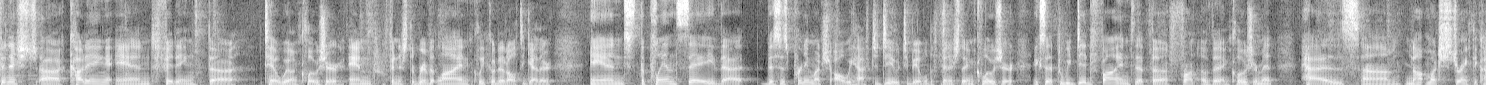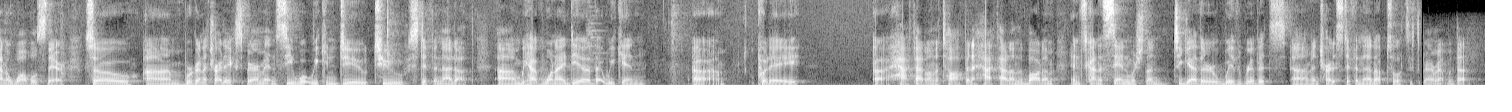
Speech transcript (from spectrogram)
Finished uh, cutting and fitting the tail wheel enclosure and finished the rivet line, clecoed it all together. And the plans say that this is pretty much all we have to do to be able to finish the enclosure, except we did find that the front of the enclosurement has um, not much strength, it kind of wobbles there. So um, we're gonna try to experiment and see what we can do to stiffen that up. Um, we have one idea that we can uh, put a, a half hat on the top and a half hat on the bottom and it's kind of sandwich them together with rivets um, and try to stiffen that up. So let's experiment with that.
